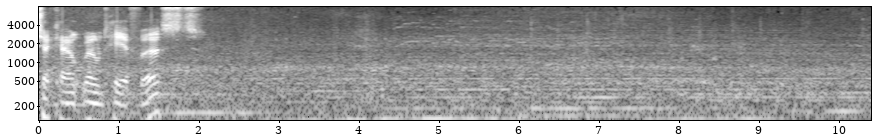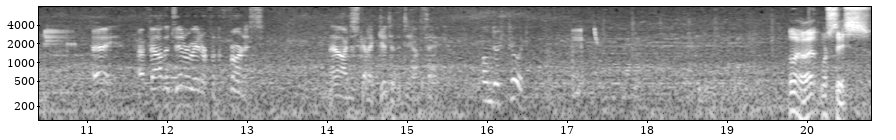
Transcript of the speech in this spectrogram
check out round here first. Hey, I found the generator for the furnace. Now I just gotta get to the damn thing. Understood. Alright, what's this?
